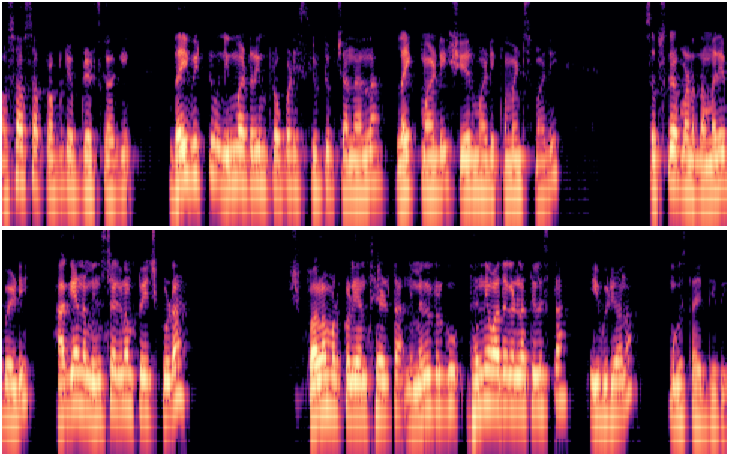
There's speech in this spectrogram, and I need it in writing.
ಹೊಸ ಹೊಸ ಪ್ರಾಪರ್ಟಿ ಅಪ್ಡೇಟ್ಸ್ಗಾಗಿ ದಯವಿಟ್ಟು ನಿಮ್ಮ ಡ್ರೀಮ್ ಪ್ರಾಪರ್ಟೀಸ್ ಯೂಟ್ಯೂಬ್ ಚಾನಲ್ನ ಲೈಕ್ ಮಾಡಿ ಶೇರ್ ಮಾಡಿ ಕಮೆಂಟ್ಸ್ ಮಾಡಿ. ಸಬ್ಸ್ಕ್ರೈಬ್ ಮಾಡೋದನ್ನ ಮರಿಬೇಡಿ. ಹಾಗೆ ನಮ್ಮ ಇನ್ಸ್ಟಾಗ್ರಾಮ್ ಪೇಜ್ ಕೂಡ ಫಾಲೋ ಮಾಡ್ಕೊಳ್ಳಿ ಅಂತ ಹೇಳ್ತಾ ನಿಮ್ಮೆಲ್ಲರಿಗೂ ಧನ್ಯವಾದಗಳನ್ನ ತಿಳಿಸ್ತಾ ಈ ವಿಡಿಯೋನ ಮುಗಿಸ್ತಾ ಇದ್ದೀವಿ.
